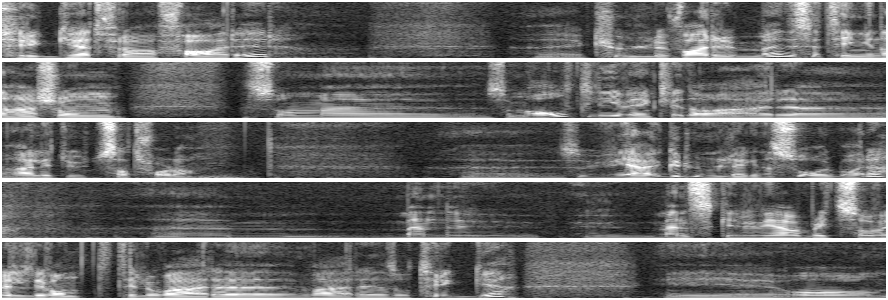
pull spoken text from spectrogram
trygghet fra farer. Uh, kulde, varme. Disse tingene her som, som, uh, som alt liv egentlig da er, uh, er litt utsatt for. da. Så vi er jo grunnleggende sårbare. Men mennesker vi har blitt så veldig vant til å være, være så trygge. I, og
